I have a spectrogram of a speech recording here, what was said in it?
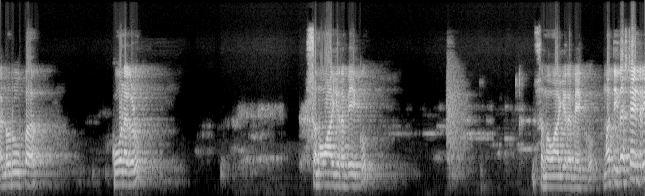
ಅನುರೂಪ ಕೋನಗಳು ಸಮವಾಗಿರಬೇಕು. ಸಮವಾಗಿರಬೇಕು. ಮತ್ತು ಇದಷ್ಟೇ ಏನ್ರಿ?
